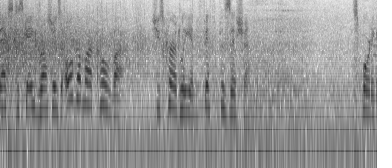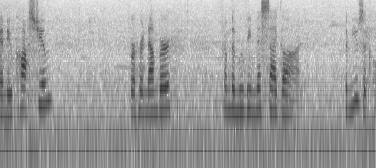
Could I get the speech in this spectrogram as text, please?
Next to skate Russia's Olga Markova. She's currently in fifth position. Sporting a new costume for her number from the movie Miss Saigon, the musical.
